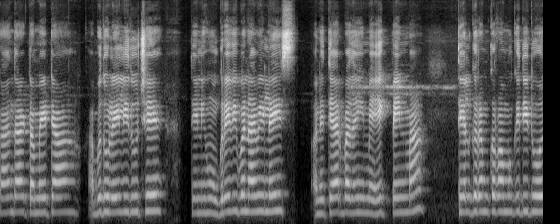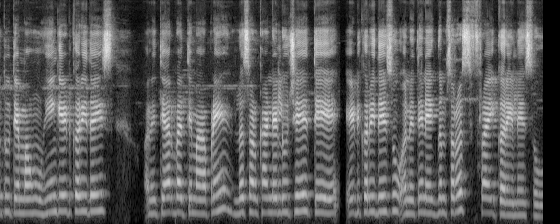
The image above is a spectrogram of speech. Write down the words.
કાંદા, ટમેટાં આ બધું લઈ લીધું છે. તેની હું ગ્રેવી બનાવી લઈશ અને ત્યારબાદ અહીં મેં એક પેનમાં તેલ ગરમ કરવા મૂકી દીધું હતું, તેમાં હું હિંગ એડ કરી દઈશ અને ત્યારબાદ તેમાં આપણે લસણ ખાંડેલું છે તે એડ કરી દઈશું અને તેને એકદમ સરસ ફ્રાય કરી લઈશું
